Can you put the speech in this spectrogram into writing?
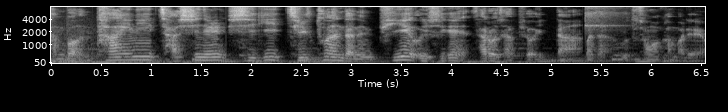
3번 타인이 자신을 시기 질투한다는 피해 의식에 사로잡혀 있다. 맞아. 이것도 정확한 말이에요.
